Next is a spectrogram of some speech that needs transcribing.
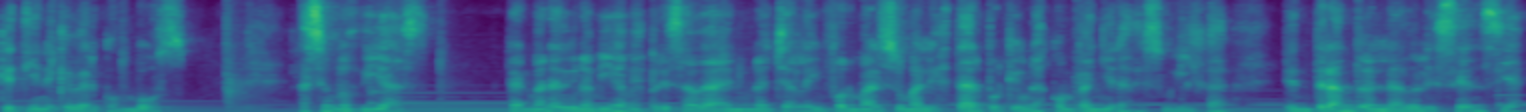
¿qué tiene que ver con vos? Hace unos días, la hermana de una amiga me expresaba en una charla informal su malestar porque unas compañeras de su hija, entrando en la adolescencia,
